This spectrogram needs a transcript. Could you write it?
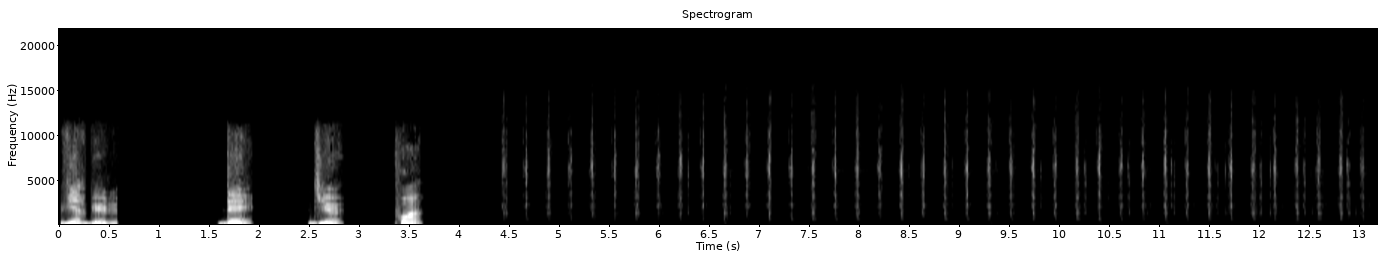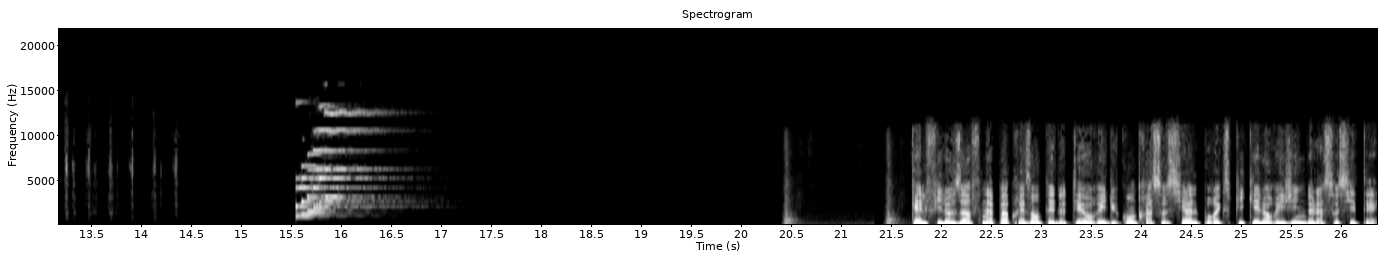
Virgule. D. Dieu. Point. Quel philosophe n'a pas présenté de théorie du contrat social pour expliquer l'origine de la société?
